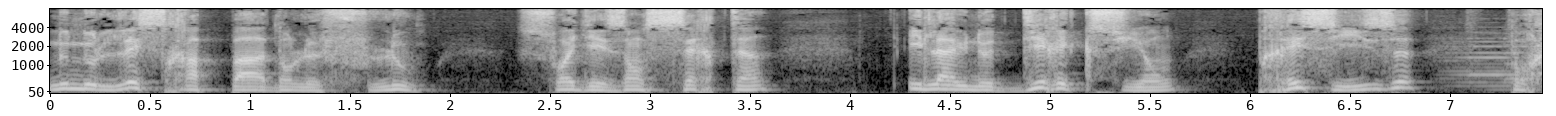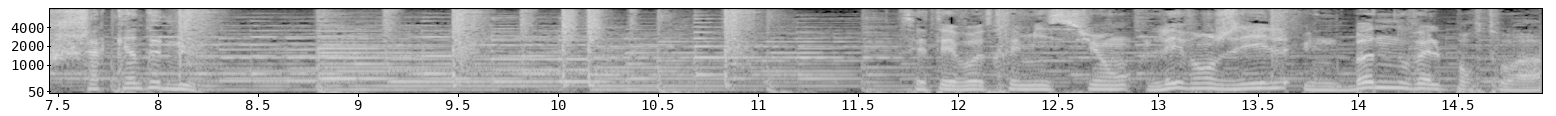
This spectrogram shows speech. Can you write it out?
ne nous laissera pas dans le flou. Soyez-en certains, il a une direction précise pour chacun de nous. C'était votre émission L'Évangile, une bonne nouvelle pour toi.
